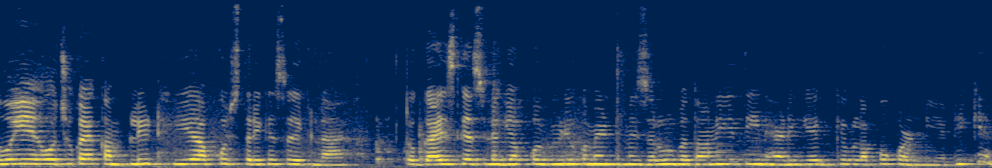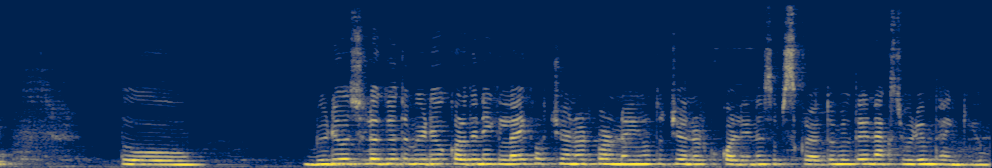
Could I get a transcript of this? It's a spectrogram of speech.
तो ये हो चुका है कंप्लीट ये आपको इस तरीके से लिखना है। तो गाइज़ कैसी लगी आपको वीडियो कमेंट में ज़रूर बताना। ये तीन हेडिंग एक केवल आपको करनी है, ठीक है? तो वीडियो अच्छी लगी हो तो वीडियो कर देने एक लाइक और चैनल पर नहीं हो तो चैनल को कर लेना सब्सक्राइब तो मिलते हैं नेक्स्ट वीडियो में। Thank you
